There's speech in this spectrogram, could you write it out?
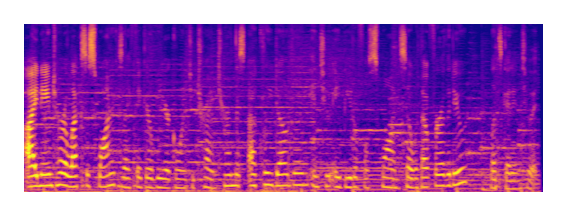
I named her Alexa Swan because I figure we are going to try and turn this ugly duckling into a beautiful swan. So without further ado, let's get into it.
